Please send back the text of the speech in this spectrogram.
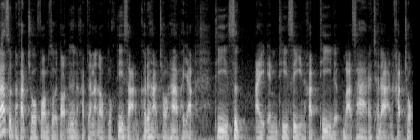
ล่าสุดนะครับโชว์ฟอร์มสวยต่อเนื่องนะครับชนะนอกยกที่3คฤหาสน์ช5พยักที่ศึก IMTC นะครับที่เดอะบาซ่ารัชดานะครับชก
